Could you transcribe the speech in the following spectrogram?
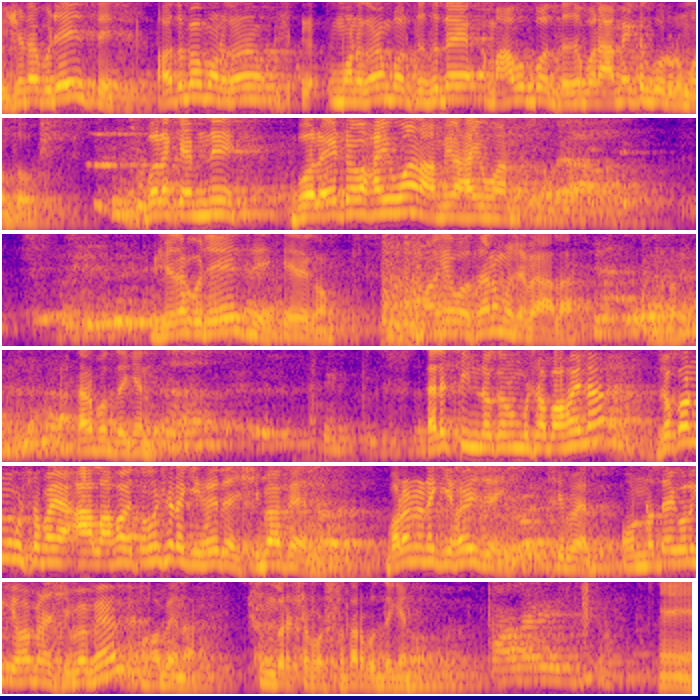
বিষয়টা বুঝে গেছে? অথবা মনে করেন মনে করেন বলতেছে যে, মাহবুব বলতেছে, বলে, আমি একটা গরুর মতো। বলে, কেমনে? বলে, এটাও হাইওয়ান, আমিও হাইওয়ান। বিষয়টা বুঝে গেছে? এরকম। তোমাকে বলছে না মুসাবে আলা? তারপর দেখেন তাহলে তিন রকমের মুসাবা হয় না? যখন মুসাবায় আলা হয়, তখন সেটা কি হয়ে যায়? শিবা ফেল। বলেন এটা কি হয়ে যায়? শিবেল অন্যতায় এগুলো কি হবে না? শিবা ফেল হবে না। সুন্দর একটা প্রশ্ন, তারপর দেখেন। হ্যাঁ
